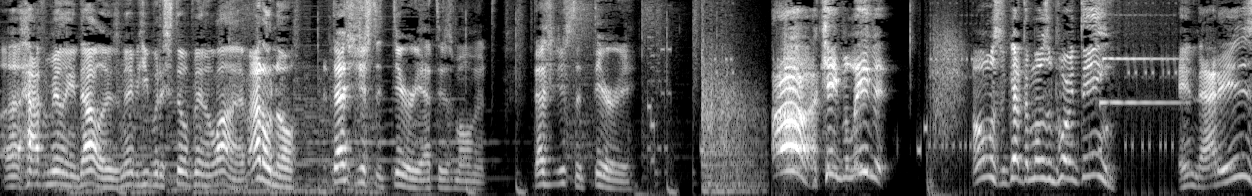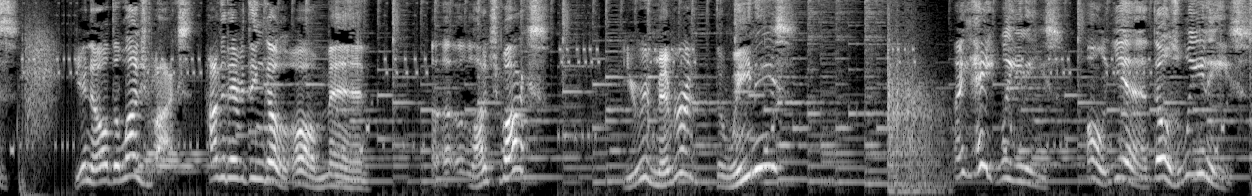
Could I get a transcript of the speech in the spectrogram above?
a half a million dollars, maybe he would have still been alive. I don't know. That's just a theory at this moment. That's just a theory. Ah, oh, I can't believe it. I almost forgot the most important thing. And that is, you know, the lunchbox. How did everything go? Oh man. A lunchbox? You remember the weenies? I hate weenies! Oh yeah, those weenies!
